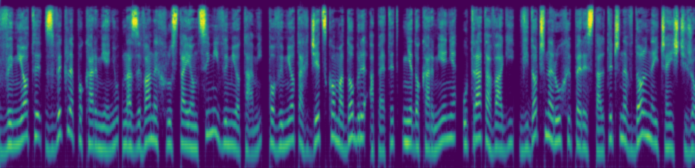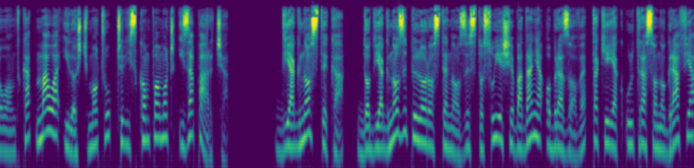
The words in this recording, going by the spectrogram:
wymioty, zwykle po karmieniu, nazywane chlustającymi wymiotami, po wymiotach dziecko ma dobry apetyt, niedokarmienie, utrata wagi, widoczne ruchy perystaltyczne w dolnej części żołądka, mała ilość moczu, czyli skąpomocz i zaparcia. Diagnostyka do diagnozy pylorostenozy stosuje się badania obrazowe, takie jak ultrasonografia.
